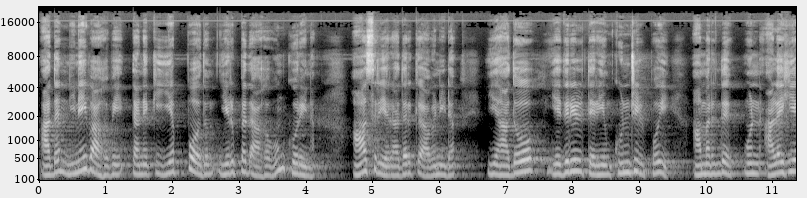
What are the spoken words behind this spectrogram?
அதன் நினைவாகவே தனக்கு எப்போதும் இருப்பதாகவும் கூறினான். ஆசிரியர் அதற்கு அவனிடம் அதோ எதிரில் தெரியும் குன்றில் போய் அமர்ந்து உன் அழகிய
